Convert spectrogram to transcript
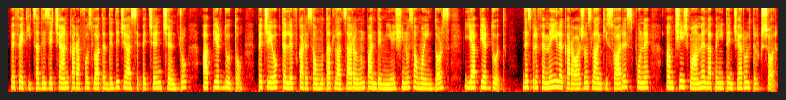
pe fetița de 10 ani care a fost luată de DGASPC în centru a pierdut-o, pe cei 8 elevi care s-au mutat la țară în pandemie și nu s-au mai întors, i-a pierdut. Despre femeile care au ajuns la închisoare spune am cinci mame la penitenciarul Târgșor.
